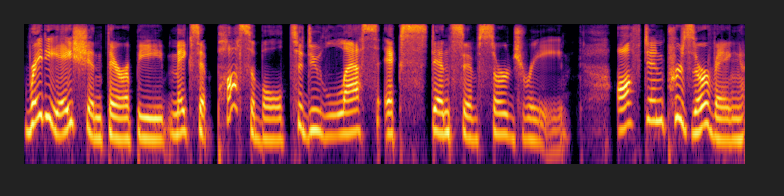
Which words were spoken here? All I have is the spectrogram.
Radiation therapy makes it possible to do less extensive surgery, often preserving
